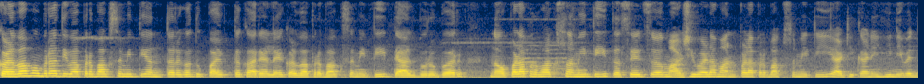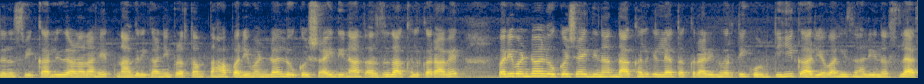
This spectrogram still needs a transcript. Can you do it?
कळवा मुंब्रा दिवा प्रभाग समिती अंतर्गत उपायुक्त कार्यालय कळवा प्रभाग समिती त्याचबरोबर नौपाडा प्रभाग समिती तसेच माझीवाडा मानपाडा प्रभाग समिती या ठिकाणी ही निवेदनं स्वीकारली जाणार आहेत. नागरिकांनी प्रथमतः परिमंडळ लोकशाही दिनात अर्ज दाखल करावेत. परिमंडळ लोकशाही दिनात दाखल केलेल्या तक्रारींवरती कोणतीही कार्यवाही झाली नसल्यास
